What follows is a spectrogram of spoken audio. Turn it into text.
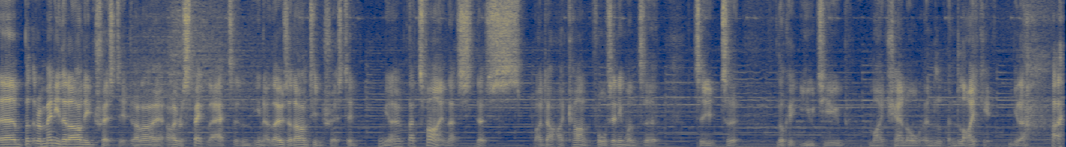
Um, but there are many that aren't interested, and I, I respect that. And you know, those that aren't interested, you know, that's fine. That's that's I don't I can't force anyone to to to look at YouTube, my channel, and and like it. You know, I,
